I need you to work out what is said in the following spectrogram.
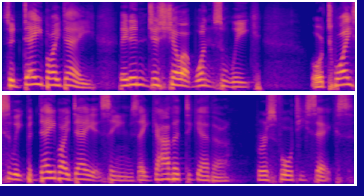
So, day by day, they didn't just show up once a week or twice a week, but day by day, it seems, they gathered together. Verse 46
